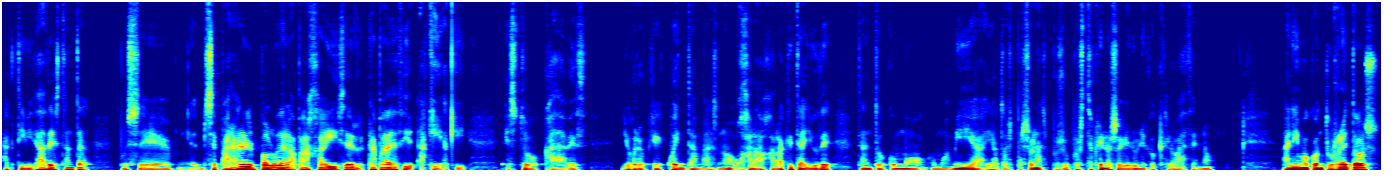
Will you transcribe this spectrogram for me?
actividades, tantas, pues eh, separar el polvo de la paja y ser capaz de decir aquí, aquí, esto cada vez yo creo que cuenta más, ¿no? Ojalá, ojalá que te ayude tanto como, como a mí y a, y a otras personas. Por supuesto que no soy el único que lo hace, ¿no? Ánimo con tus retos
